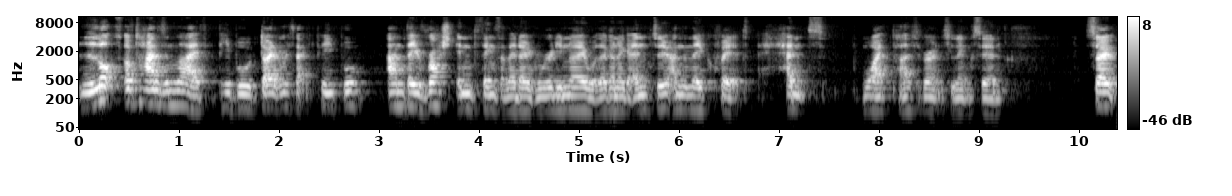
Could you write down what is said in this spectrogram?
lots of times in life people don't respect people and they rush into things that they don't really know what they're going to get into and then they quit. Hence why perseverance links in. So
